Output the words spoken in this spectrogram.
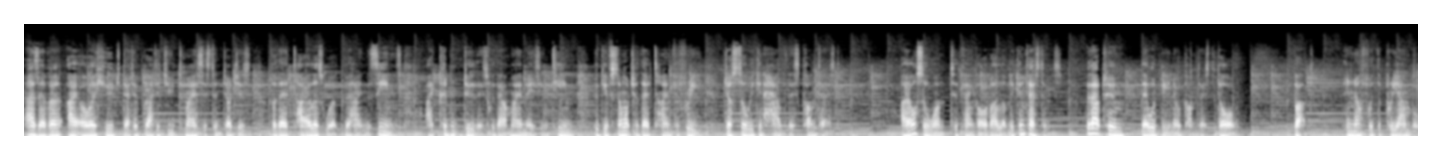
As ever, I owe a huge debt of gratitude to my assistant judges for their tireless work behind the scenes. I couldn't do this without my amazing team, who give so much of their time for free just so we can have this contest. I also want to thank all of our lovely contestants, without whom there would be no contest at all. But enough with the preamble.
